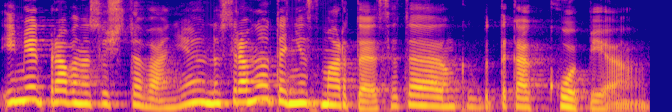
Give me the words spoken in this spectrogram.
имеет право на существование, но все равно это не Smartass, это как бы такая копия.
